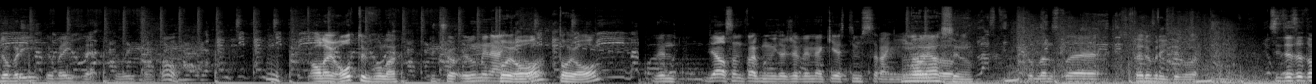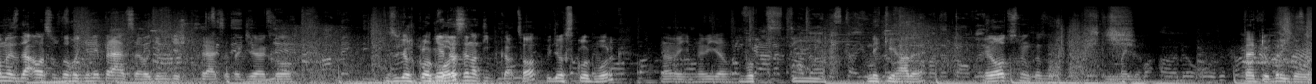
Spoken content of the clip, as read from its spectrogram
Dobrý, dobrý zde, dobrý. Oh, Ale jo, ty vole. pičo, Illuminati. To jo, to jo. Vím, dělal jsem fragmují, takže vím, jaký je s tím sraní. No jasně, to, no. Tohle to je, To je dobrý, ty vole. sice se to nezdá, ale jsou to hodiny práce, hodiny těžké práce, takže jako, Jsi viděl mějte Clockwork? se na týpka, co? Viděl jsi Clockwork? Nevidím, neviděl. Od tý Nicky HD? Jo, to jsem ukazoval. Mega. To je dobrý, tohle.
